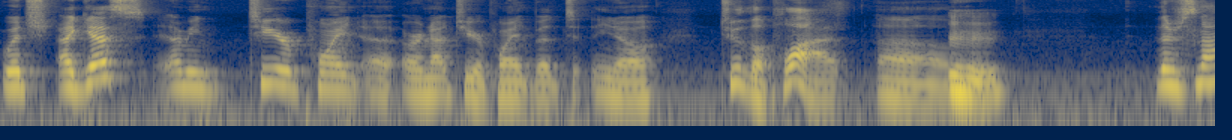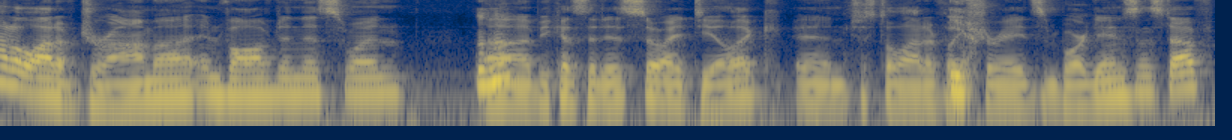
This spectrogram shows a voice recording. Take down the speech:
which I guess, I mean, to your point, uh, or not to your point, but, to, you know, to the plot, um, Mm-hmm. there's not a lot of drama involved in this one. Mm-hmm. Uh, because it is so idyllic and just a lot of like Yeah. charades and board games and stuff.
